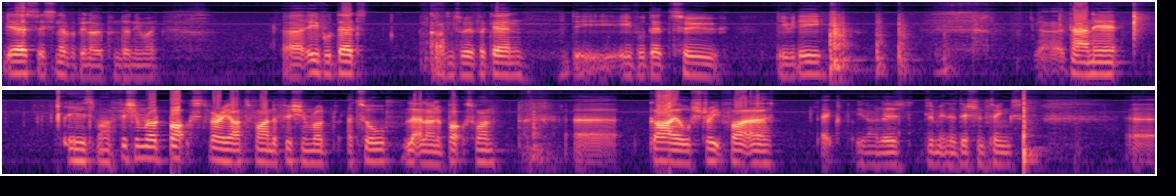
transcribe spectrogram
yes, it's never been opened anyway. Uh, Evil Dead comes with again the Evil Dead 2 DVD. Uh, down here is my fishing rod box. Very hard to find a fishing rod at all, let alone a box one. Uh, Guile Street Fighter you know, there's limited edition things. Uh,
